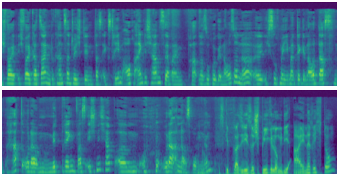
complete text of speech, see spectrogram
ich wollte ich wollt gerade sagen, du kannst natürlich den, das Extrem auch eigentlich haben. Das ist ja beim Partnersuche genauso. Ne? Äh, ich suche mir jemanden, der genau das hat oder mitbringt, was ich nicht habe ähm, oder andersrum. Genau. Ne? Es gibt quasi diese Spiegelung in die eine Richtung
